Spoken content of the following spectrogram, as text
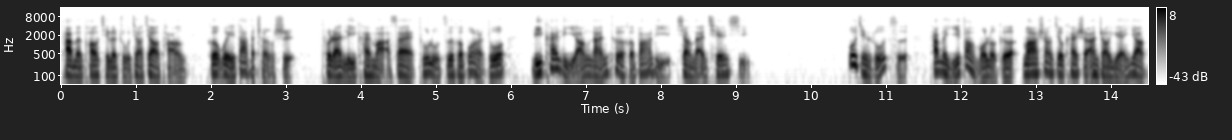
他们抛弃了主教教堂和伟大的城市，突然离开马赛、图鲁兹和波尔多，离开里昂、南特和巴黎，向南迁徙。不仅如此，他们一到摩洛哥，马上就开始按照原样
